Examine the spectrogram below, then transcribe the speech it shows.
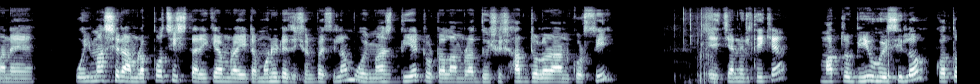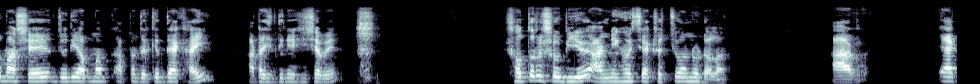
মানে ওই মাসের আমরা পঁচিশ তারিখে আমরা এটা মনিটাইজেশন পাইছিলাম। ওই মাস দিয়ে টোটাল আমরা দুইশো সাত ডলার আর্ন করছি এই চ্যানেল থেকে। মাত্র ভিউ হয়েছিল গত মাসে যদি আপনাদেরকে দেখাই, আঠাশ দিনের হিসাবে। সতেরোশো বিয়ে আর্নিং হয়েছে একশো চুয়ান্ন ডলার আর এক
